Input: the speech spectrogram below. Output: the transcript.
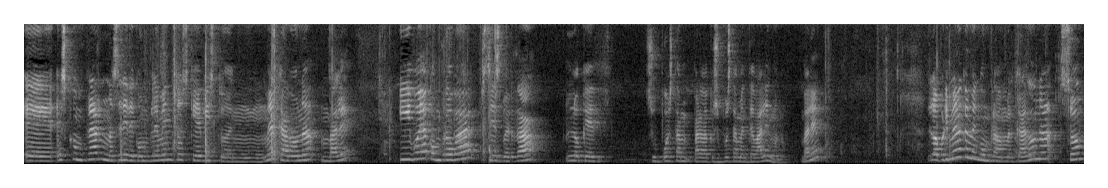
eh, es comprar una serie de complementos que he visto en Mercadona, ¿vale? Y voy a comprobar si es verdad lo que supuesta, para lo que supuestamente valen o no, ¿vale? Lo primero que me he comprado en Mercadona son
